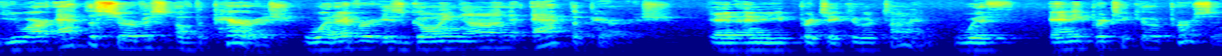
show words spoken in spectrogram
you are at the service of the parish, whatever is going on at the parish at any particular time with any particular person.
